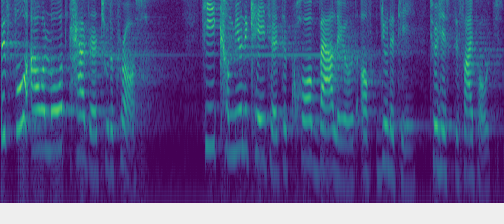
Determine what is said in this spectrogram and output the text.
Before our Lord headed to the cross, he communicated the core value of unity to his disciples.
